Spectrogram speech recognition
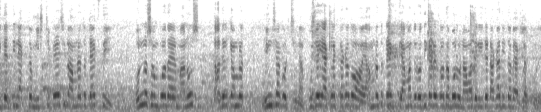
ঈদের দিন একটা মিষ্টি পেয়েছিল, আমরা তো ট্যাক্স দিই। অন্য সম্প্রদায়ের মানুষ, তাদেরকে আমরা হিংসা করছি না। পুজোয় এক লাখ টাকা দেওয়া হয়। আমরা তো ট্যাক্স দিই। আমাদের অধিকারের কথা বলুন, আমাদের ঈদে টাকা দিতে হবে এক লাখ করে।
